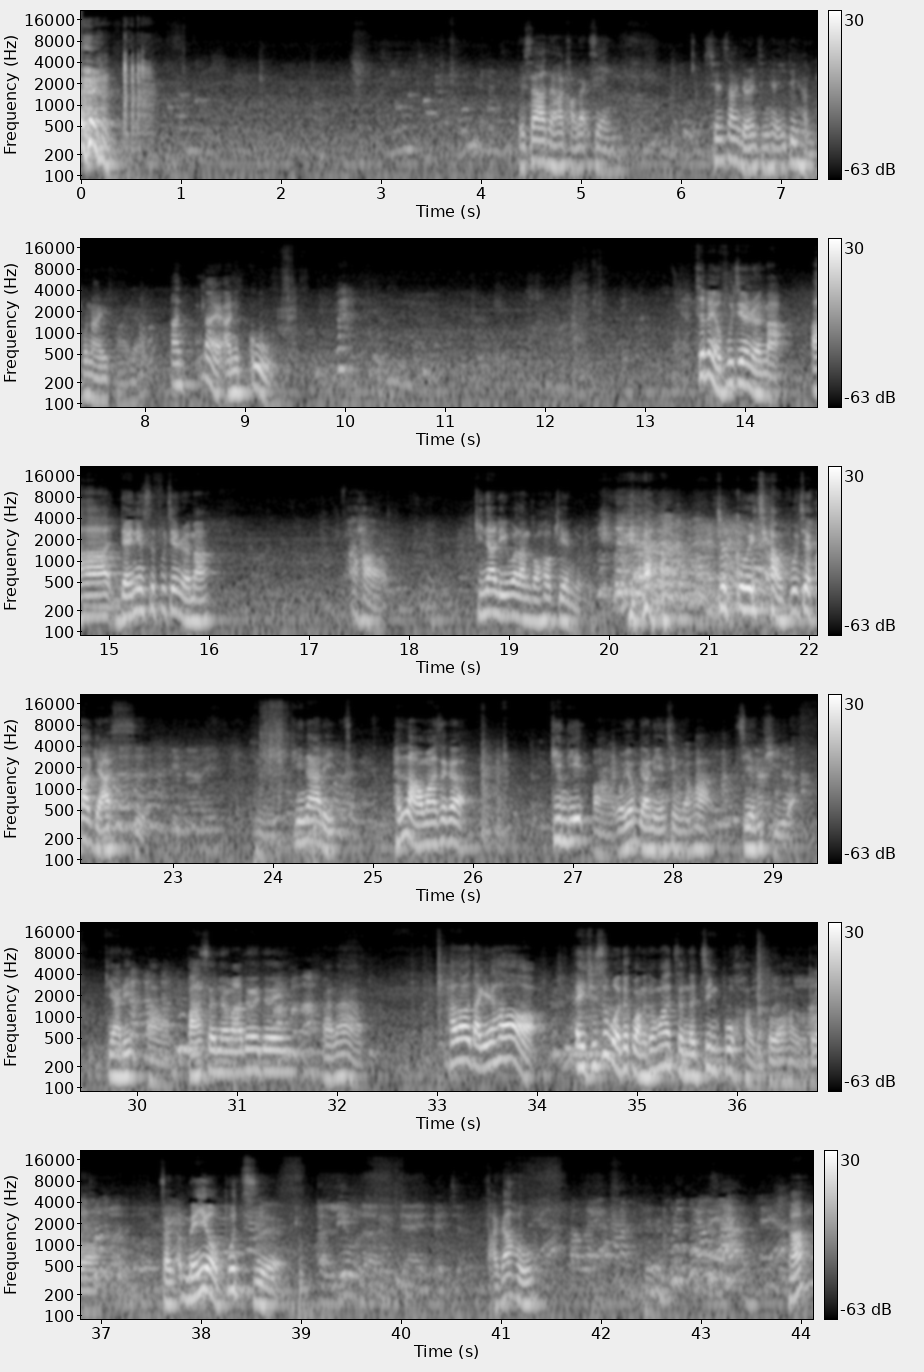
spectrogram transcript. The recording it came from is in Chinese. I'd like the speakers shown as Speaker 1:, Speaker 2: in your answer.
Speaker 1: 等下等下考那先，线上的人今天一定很不耐烦的。啊，那也安尼顾。这边有福建人吗？啊，Daniel 是福建人吗？哈哈，今那里我人讲福建人，就故意讲福建话给他死。嗯，今那里很老吗？这个？今日啊，我用比较年轻的话，简体的。今日啊，发生了吗？对不对？啊那，Hello，大家好。哎，其实我的广东话真的进步很多很多，整个没有不止。大家好。啊？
